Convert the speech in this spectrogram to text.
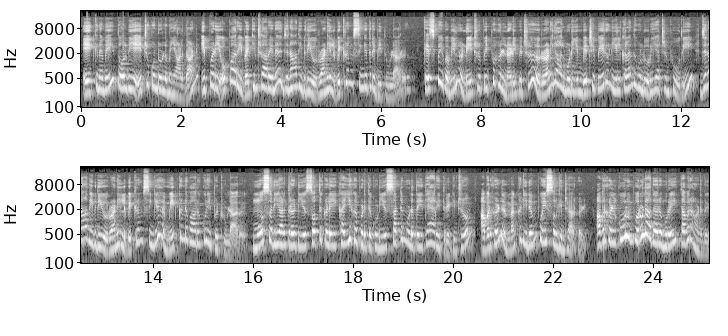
ஏற்கனவே தோல்வியை ஏற்றுக்கொண்டுள்ளமையால்தான் இப்படி ஒப்பாரி வைக்கின்றார் என ஜனாதிபதி ரணில் விக்ரம் சிங் தெரிவித்துள்ளார். கெஸ்பேபவில் நேற்று பிற்பகல் நடைபெற்ற ரணிலால் முடியும் வெற்றி பேரணியில் கலந்து கொண்டு உரையாற்றும் போதே ஜனாதிபதி ரணில் விக்ரம் சிங்கே மேற்கண்டவாறு குறிப்பிட்டுள்ளார். மோசடியால் திரட்டிய சொத்துக்களை கையகப்படுத்தக்கூடிய சட்டமூலத்தை தயாரித்திருக்கின்றோம். அவர்கள் மக்களிடம் பொய் சொல்கின்றார்கள். அவர்கள் கூறும் பொருளாதார முறை தவறானது.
